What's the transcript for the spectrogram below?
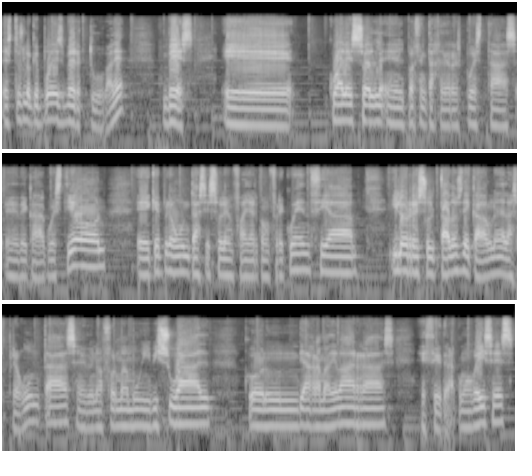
esto es lo que puedes ver tú, ¿vale? Ves eh, cuáles son el porcentaje de respuestas eh, de cada cuestión, qué preguntas se suelen fallar con frecuencia y los resultados de cada una de las preguntas de una forma muy visual, con un diagrama de barras, etcétera. Como veis es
